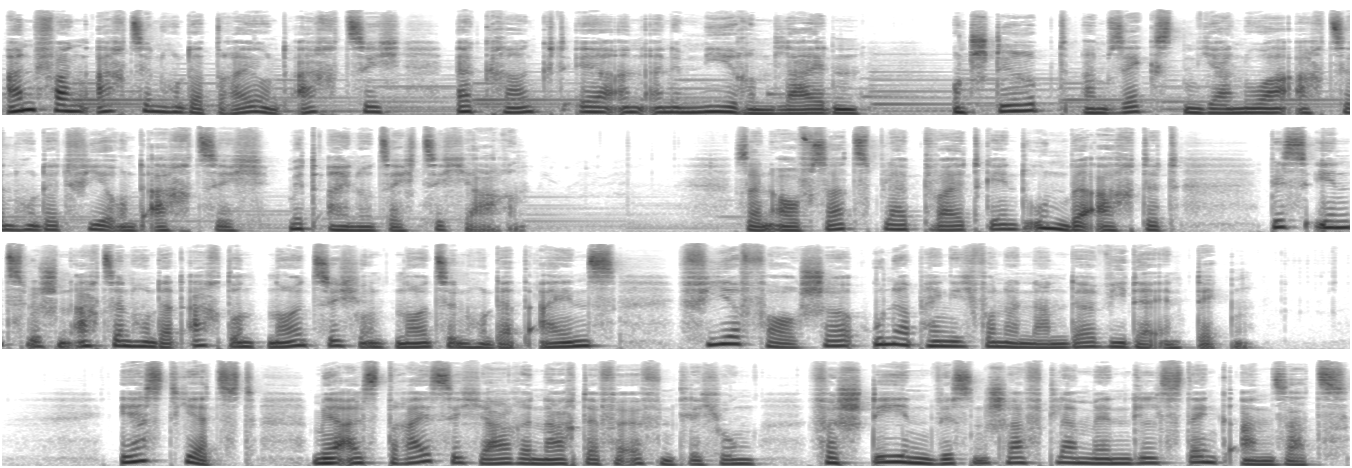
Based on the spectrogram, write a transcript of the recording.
Anfang 1883 erkrankt er an einem Nierenleiden und stirbt am 6. Januar 1884 mit 61 Jahren. Sein Aufsatz bleibt weitgehend unbeachtet, bis ihn zwischen 1898 und 1901 vier Forscher unabhängig voneinander wiederentdecken. Erst jetzt, mehr als 30 Jahre nach der Veröffentlichung, verstehen Wissenschaftler Mendels Denkansatz,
